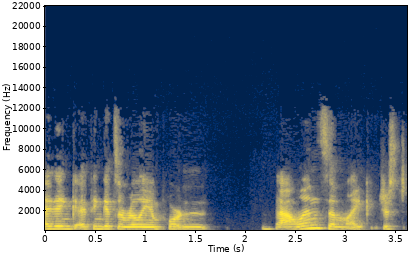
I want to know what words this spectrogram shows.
I think I think it's a really important balance and like just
